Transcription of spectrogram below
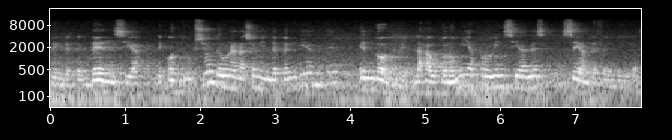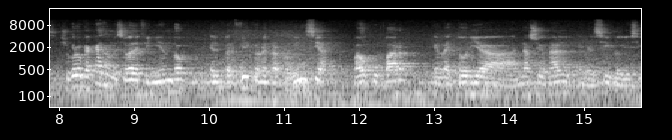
de independencia, de construcción de una nación independiente en donde las autonomías provinciales sean defendidas. Yo creo que acá es donde se va definiendo el perfil que nuestra provincia va a ocupar en la historia nacional en el siglo XIX.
